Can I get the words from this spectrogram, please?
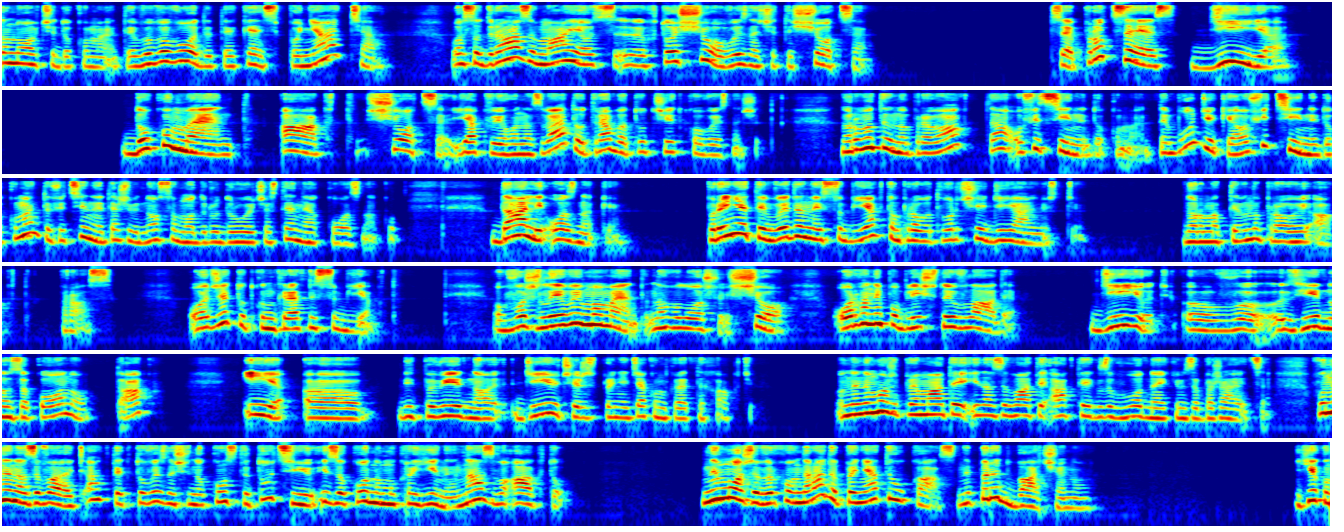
установчі документи, ви виводите якесь поняття, у вас одразу має ось, е, хто що визначити, що це. Це процес, дія, документ, акт, що це, як ви його назвете, треба тут чітко визначити. Нормативно-правовий акт та офіційний документ. Не будь-який, а офіційний документ. Офіційний теж відносимо до другої частини як ознаку. Далі ознаки. Прийнятий виданий суб'єктом правотворчої діяльності. Нормативно-правовий акт. Раз. Отже, тут конкретний суб'єкт. Важливий момент, наголошую, що органи публічної влади діють е, в, згідно закону, так? І, е, відповідно, діють через прийняття конкретних актів. Вони не можуть приймати і називати акти як завгодно, як їм забажається. Вони називають акти, як то визначено Конституцією і законом України. Назва акту. Не може Верховна Рада прийняти указ, не передбачено. Є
